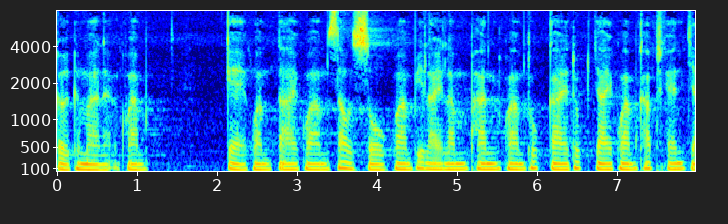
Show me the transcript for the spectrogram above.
เกิดขึ้นมาแล้วความ แก่ความตายความเศร้าโศก ความพิไรลำพันธ์ความทุกข์กายทุกข์ใจความคับแค้นใจ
